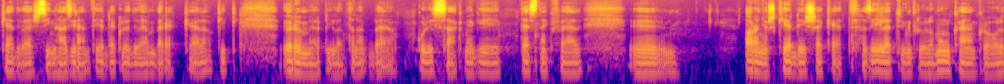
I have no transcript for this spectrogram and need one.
kedves színház iránt érdeklődő emberekkel, akik örömmel pillantanak be a kulisszák mögé, tesznek fel ö, aranyos kérdéseket az életünkről, a munkánkról.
